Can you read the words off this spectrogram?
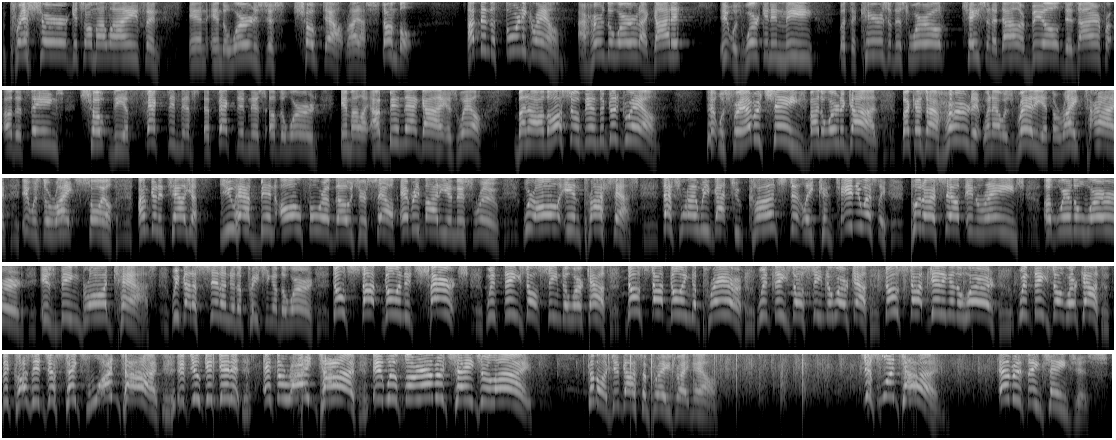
And pressure gets on my life and and and the word is just choked out, right? I stumble. I've been the thorny ground. I heard the word, I got it. It was working in me, but the cares of this world, chasing a dollar bill, desire for other things, choke the effectiveness, effectiveness of the word in my life. I've been that guy as well. But I've also been the good ground that was forever changed by the word of God because I heard it when I was ready at the right time. It was the right soil. I'm going to tell you, you have been all four of those yourself, everybody in this room. We're all in process. That's why we've got to constantly, continuously put ourselves in range of where the word is being broadcast. We've got to sit under the preaching of the word. Don't stop going to church when things don't seem to work out. Don't stop going to prayer when things don't seem to work out. Don't stop getting in the word when things don't work out because it just takes one time. If you can get it at the right time, it will forever change your life. Come on, give God some praise right now. Just one time, everything changes.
